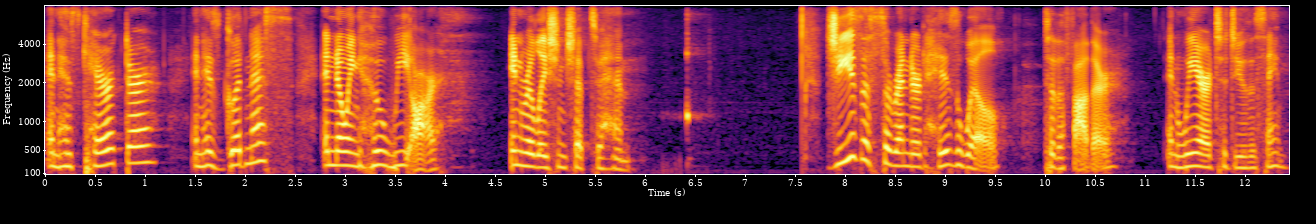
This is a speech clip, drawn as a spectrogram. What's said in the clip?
and His character and His goodness, and knowing who we are in relationship to Him. Jesus surrendered His will to the Father, and we are to do the same.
